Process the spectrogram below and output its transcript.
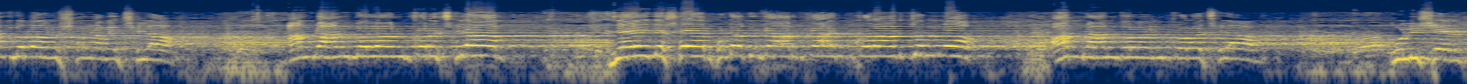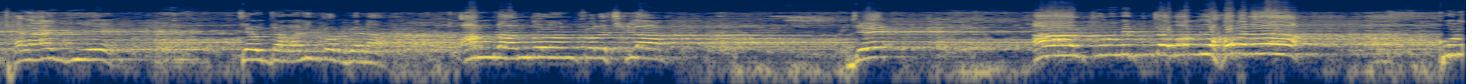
আন্দোলন সংগ্রামে ছিলাম। আমরা আন্দোলন করেছিলাম যে এই দেশে ভোটাধিকার কায়েম করার জন্য আমরা আন্দোলন করেছিলাম। পুলিশের থানায় গিয়ে কেউ দালালি করবে না। আমরা আন্দোলন করেছিলাম যে আর কোন মিথ্যা মামলা হবে না। কোন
